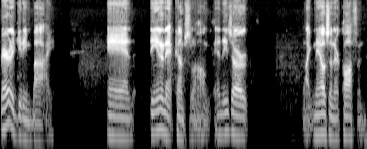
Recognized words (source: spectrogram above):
barely getting by. And the internet comes along, and these are like nails in their coffin.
